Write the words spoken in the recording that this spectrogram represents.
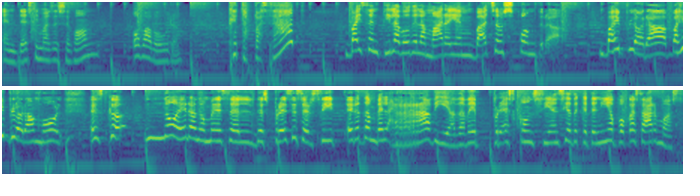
en dècimes de segon, ho va veure. Què t'ha passat? Vaig sentir la veu de la mare i em vaig esfondrar. Vaig plorar, vaig plorar molt. És que no era només el després exercit, era també la ràbia d'haver pres consciència de que tenia poques armes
